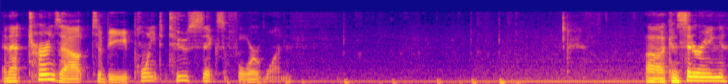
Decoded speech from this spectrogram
And that turns out to be 0.2641. Uh, considering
